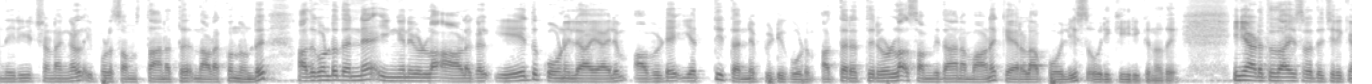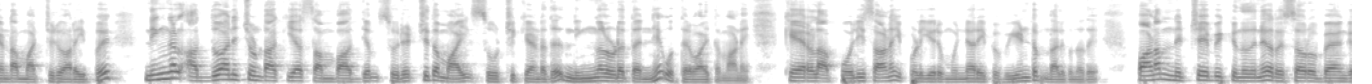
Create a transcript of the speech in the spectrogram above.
നിരീക്ഷണങ്ങൾ ഇപ്പോൾ സംസ്ഥാനത്ത് നടക്കുന്നുണ്ട്. അതുകൊണ്ട് തന്നെ ഇങ്ങനെയുള്ള ആളുകൾ ഏത് കോണിലായാലും അവിടെ എത്തി തന്നെ പിടികൂടും. അത്തരത്തിലുള്ള സംവിധാനമാണ് കേരള പോലീസ് ഒരുക്കിയിരിക്കുന്നത്. ഇനി അടുത്തതായി ശ്രദ്ധിച്ചിരിക്കേണ്ട മറ്റൊരു അറിയിപ്പ്. നിങ്ങൾ അധ്വാനിച്ചുണ്ടാക്കിയ സമ്പാദ്യം സുരക്ഷിതമായി സൂക്ഷിക്കേണ്ടത് നിങ്ങളുടെ തന്നെ ഉത്തരവാദിത്തമാണ്. കേരള പോലീസാണ് ഇപ്പോൾ ഈ ഒരു മുന്നറിയിപ്പ് വീണ്ടും നൽകുന്നത്. പണം നിക്ഷേപിക്കുന്നതിന് റിസർവ് ബാങ്ക്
